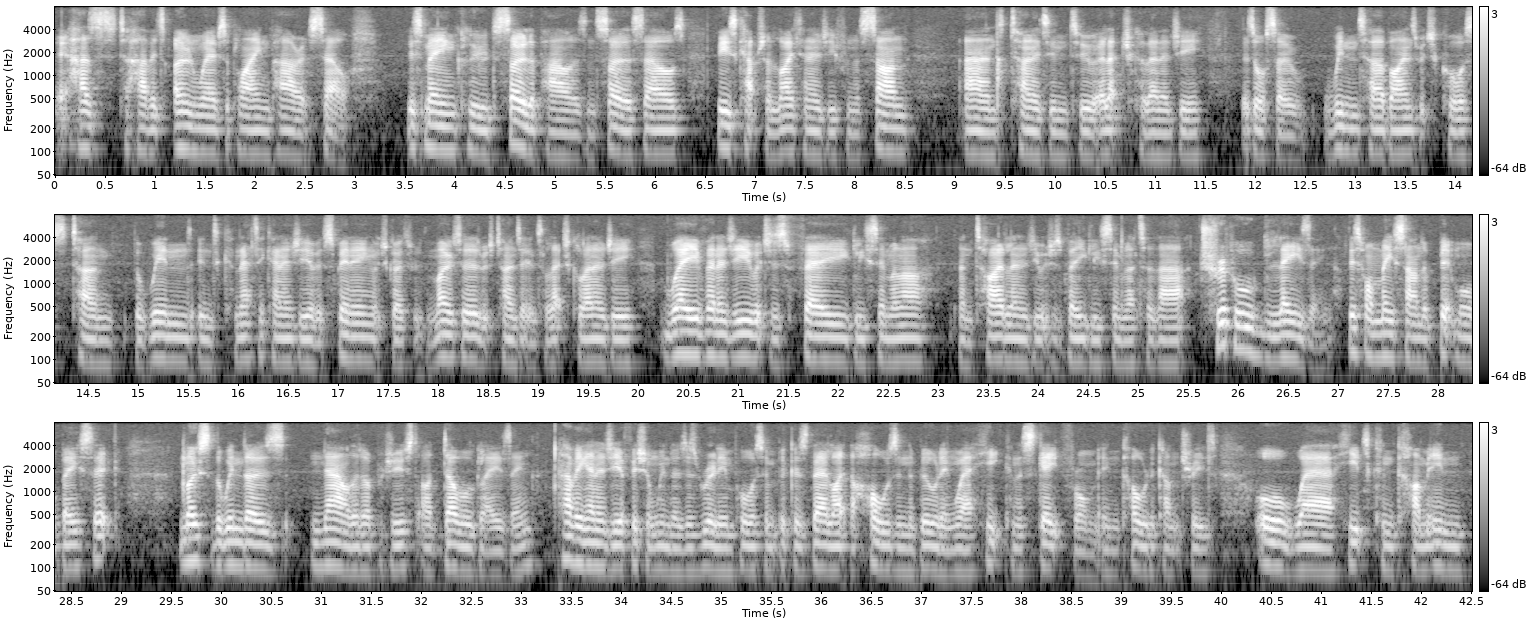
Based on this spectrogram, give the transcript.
it has to have its own way of supplying power itself. This may include solar powers and solar cells. These capture light energy from the sun and turn it into electrical energy. There's also wind turbines, which of course turn the wind into kinetic energy of its spinning, which goes through the motors, which turns it into electrical energy. Wave energy, which is vaguely similar, and tidal energy, which is vaguely similar to that. Triple glazing. This one may sound a bit more basic, most of the windows now that are produced are double glazing. Having energy efficient windows is really important because they're like the holes in the building where heat can escape from in colder countries or where heat can come in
